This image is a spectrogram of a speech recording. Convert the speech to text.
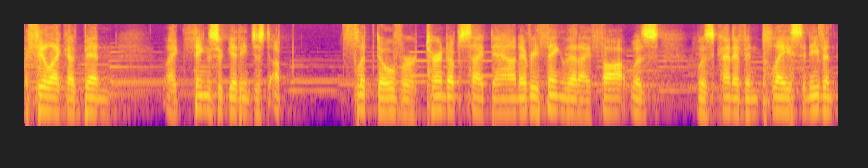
I feel like I've been, like, things are getting just up, flipped over, turned upside down. Everything that I thought was, was kind of in place. And even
